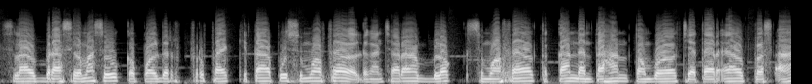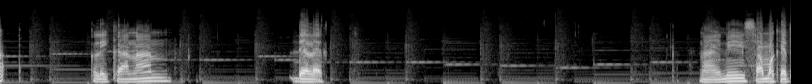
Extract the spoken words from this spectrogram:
Setelah berhasil masuk ke folder perfect, kita hapus semua file dengan cara blok semua file, tekan dan tahan tombol CTRL plus A. Klik kanan, delete. Nah ini sama kayak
